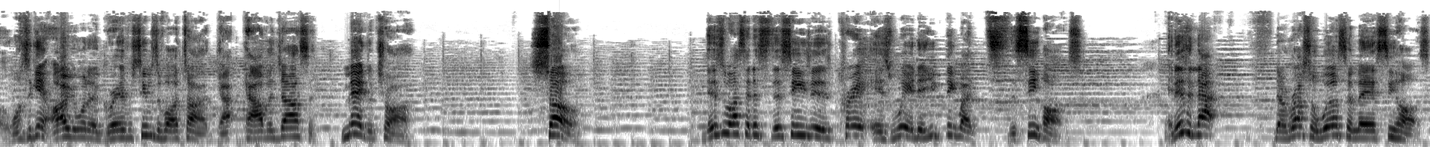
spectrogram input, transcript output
once again argue one of the greatest receivers of all time, Calvin Johnson, Megatron. So, this is why I said this this season is crazy. It's weird. Then you think about the Seahawks, and this is not the Russell Wilson led Seahawks.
